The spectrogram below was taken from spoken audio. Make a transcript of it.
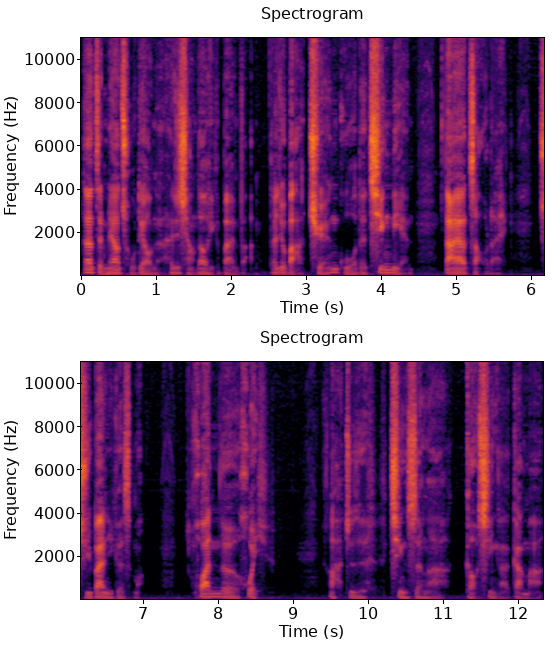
他怎么样除掉呢？他就想到一个办法，他就把全国的青年大家找来，举办一个什么欢乐会啊，就是庆生啊、高兴啊、干嘛？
